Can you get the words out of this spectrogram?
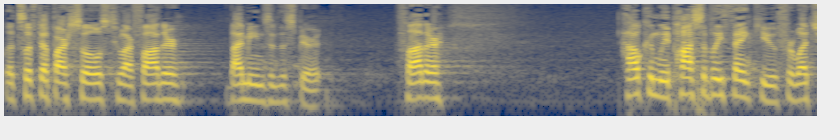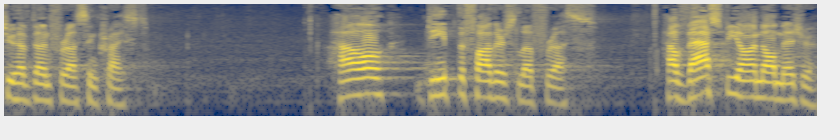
let's lift up our souls to our Father by means of the Spirit. Father, how can we possibly thank you for what you have done for us in Christ? How deep the Father's love for us. How vast beyond all measure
